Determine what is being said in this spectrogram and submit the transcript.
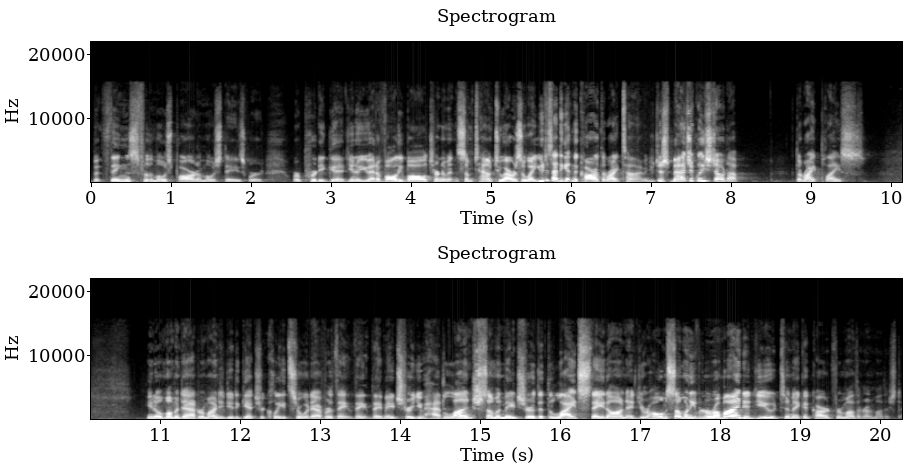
but things for the most part on most days were, were pretty good. You know, you had a volleyball tournament in some town two hours away. You just had to get in the car at the right time and you just magically showed up the right place. You know, mom and dad reminded you to get your cleats or whatever. They, they, they made sure you had lunch. Someone made sure that the lights stayed on at your home. Someone even reminded you to make a card for mother on Mother's Day.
